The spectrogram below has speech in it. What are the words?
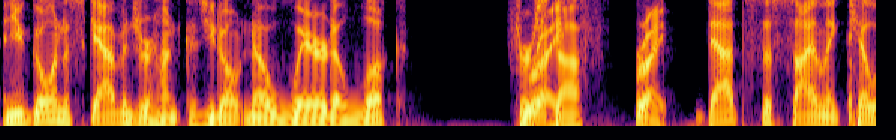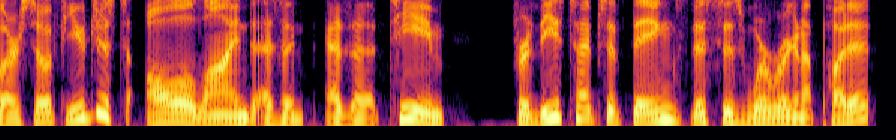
And you go on a scavenger hunt because you don't know where to look for Right. stuff right. that's the silent killer. So if you just all aligned as a as a team for these types of things, this is where we're going to put it.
